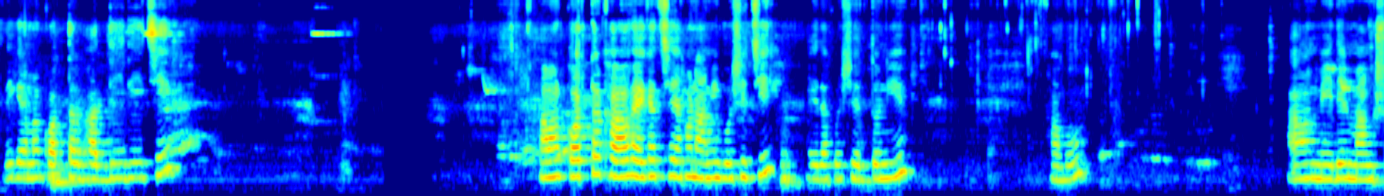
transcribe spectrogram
এদিকে আমার কর্তার ভাত দিয়ে দিয়েছি। আমার কর্তা খাওয়া হয়ে গেছে, এখন আমি বসেছি। এই দেখো সেদ্ধ নিয়ে খাব। আমার মেয়েদের মাংস।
